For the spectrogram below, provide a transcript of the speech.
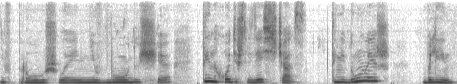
ни в прошлое, ни в будущее. Ты находишься здесь сейчас. Ты не думаешь, блин,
